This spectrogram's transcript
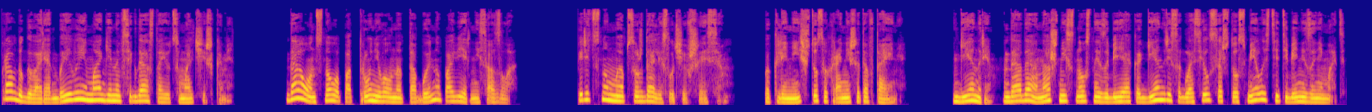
Правду говорят, боевые маги навсегда остаются мальчишками. Да, он снова подтрунивал над тобой, но поверь, не со зла. Перед сном мы обсуждали случившееся. Поклянись, что сохранишь это в тайне. Генри, да-да, наш несносный забияка Генри согласился, что смелости тебе не занимать.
